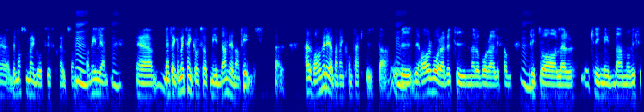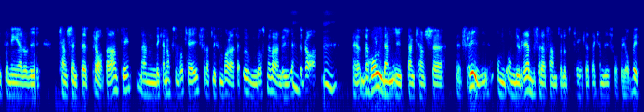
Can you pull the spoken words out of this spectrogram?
Eh, det måste man ju gå till sig själv som mm. familjen. Mm. Eh, men sen kan man ju tänka också att middagen redan finns. Här, här har vi redan en kontaktyta och mm. vi, vi har våra rutiner och våra liksom mm. ritualer kring middagen och vi sitter ner och vi kanske inte pratar alltid men det kan också vara okej okay för att liksom bara att umgås med varandra är mm. jättebra. Mm. Eh, behåll den ytan kanske fri om, om du är rädd för det här samtalet och tänker att det kan bli så för jobbigt.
